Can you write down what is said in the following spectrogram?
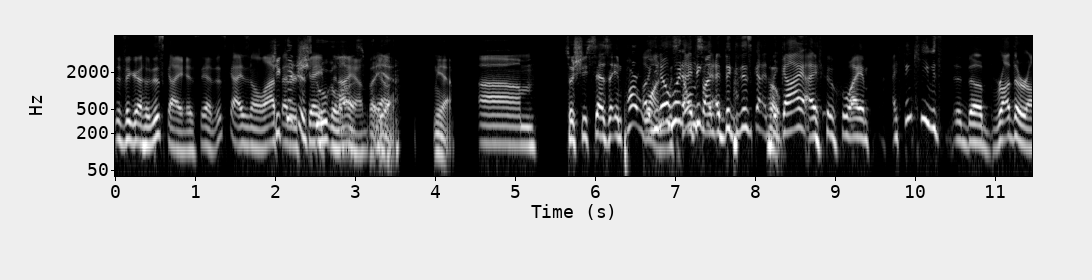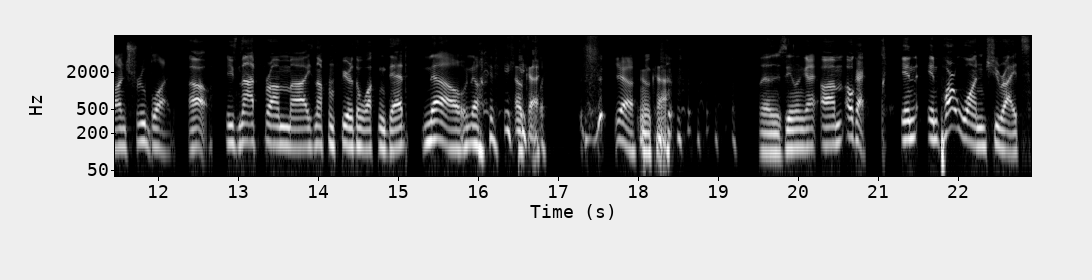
to figure out who this guy is. Yeah, this guy's in a lot She better could just shape Google than I am. but yeah, yeah. Um. So she says in part Oh, one. you know what? I think Sein- I think this guy, the guy I, who I am, I think he was the, the brother on True Blood. oh, he's not from. Uh, he's not from Fear of the Walking Dead. No, no. I think Okay. like- yeah. Okay. the New Zealand guy. Um. Okay. In in part one, she writes.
